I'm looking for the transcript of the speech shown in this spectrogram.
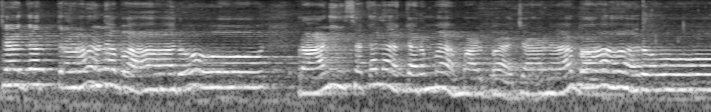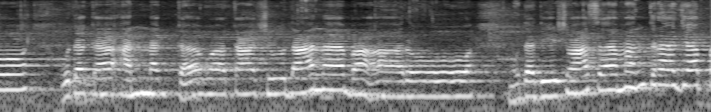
ಜಗತ್ರಾಣ ಬಾರೋ. ಪ್ರಾಣಿ ಸಕಲ ಕರ್ಮ ಜಾಣ ಬಾರೋ ಉದಕ ಅನ್ನಕ್ಕವ ಕಾಶು ದಾನ ಬಾರೋ. ಮುದದಿ ಶ್ವಾಸ ಮಂತ್ರ ಜಪ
